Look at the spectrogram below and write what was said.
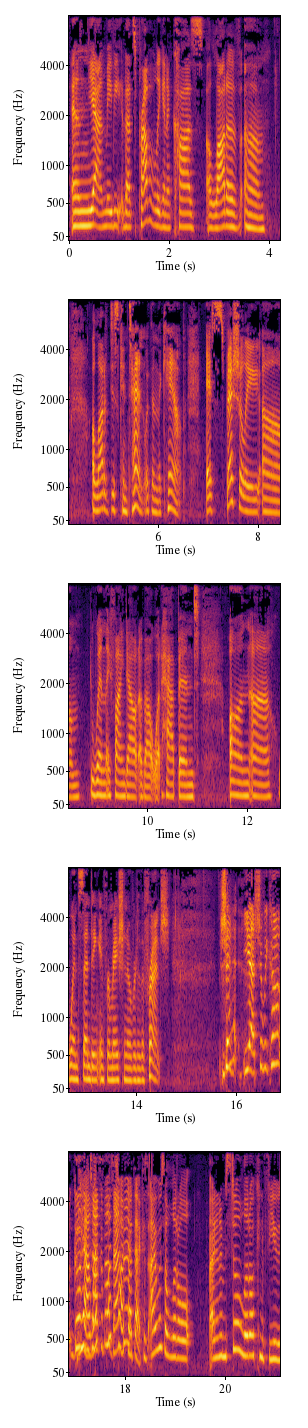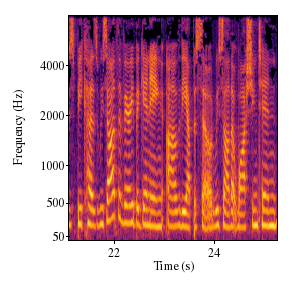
And yeah, maybe that's probably going to cause a lot of um, a lot of discontent within the camp, especially um, when they find out about what happened on uh, when sending information over to the French. Should, yeah, should we co- go ahead and talk about let's that? talk bit? about that because I was a little, and I'm still a little confused because we saw at the very beginning of the episode, we saw that Washington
